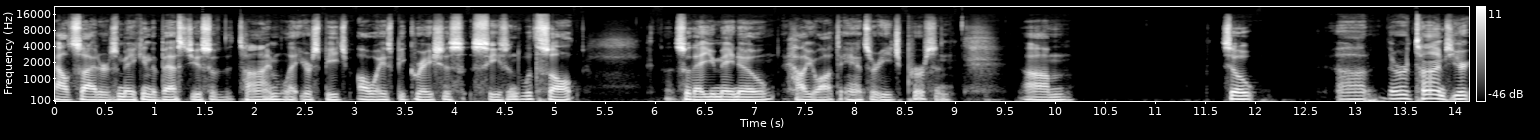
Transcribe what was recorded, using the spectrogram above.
outsiders, making the best use of the time. Let your speech always be gracious, seasoned with salt, uh, so that you may know how you ought to answer each person. Um, so uh, there are times you're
